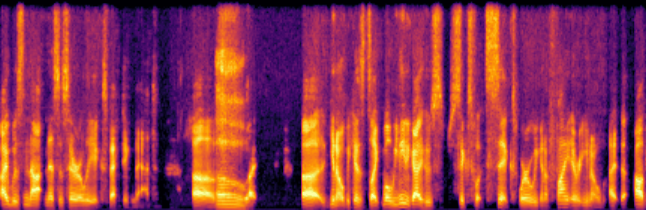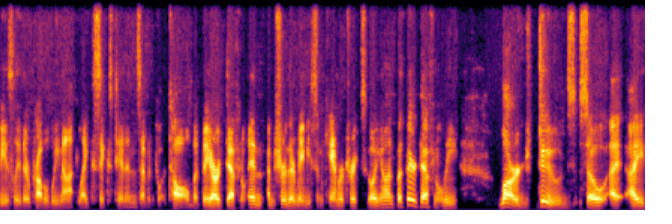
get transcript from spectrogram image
i was not necessarily expecting that um Oh, but uh, you know, because it's like, well, we need a guy who's six foot six. Where are we going to find? Or you know, I- obviously they're probably not like six ten and seven foot tall, but they are definitely. And I'm sure there may be some camera tricks going on, but they're definitely large dudes. So I I,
